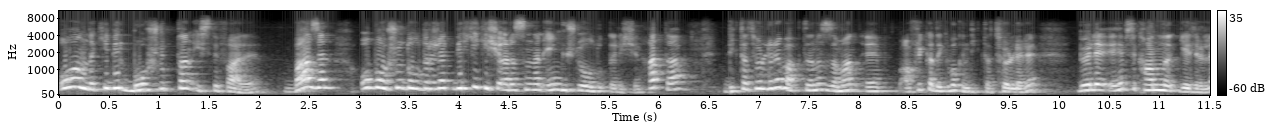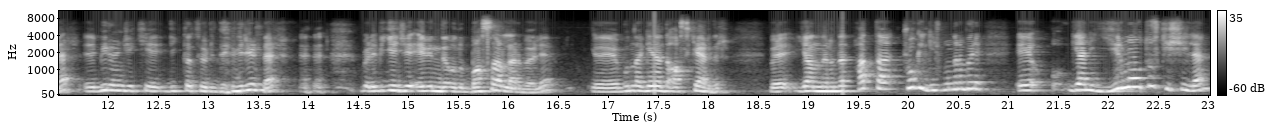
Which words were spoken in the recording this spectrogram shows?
o andaki bir boşluktan istifade. Bazen o boşluğu dolduracak bir iki kişi arasından en güçlü oldukları için. Hatta diktatörlere baktığınız zaman e, Afrika'daki bakın diktatörlere böyle hepsi kanlı gelirler. E, bir önceki diktatörü devirirler. böyle bir gece evinde onu basarlar böyle. E, bunlar genelde askerdir. Böyle yanlarında hatta çok ilginç bunların böyle e, yani 20-30 kişiyle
